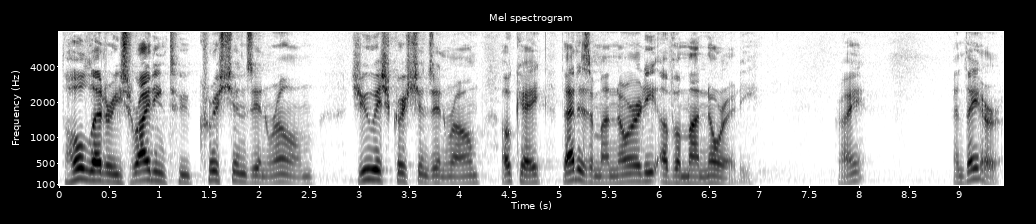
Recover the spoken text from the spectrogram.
The whole letter he's writing to Christians in Rome, Jewish Christians in Rome. Okay, that is a minority of a minority, right? And they are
